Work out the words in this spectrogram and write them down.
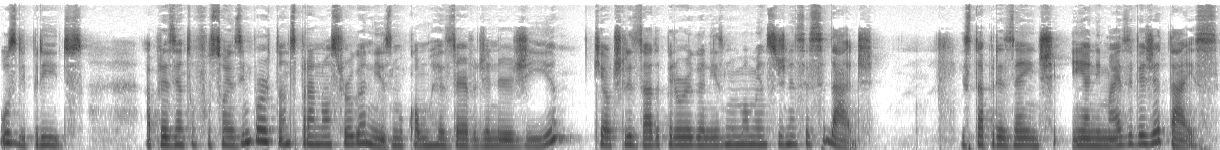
Os lipídios apresentam funções importantes para nosso organismo, como reserva de energia, que é utilizada pelo organismo em momentos de necessidade Está presente em animais e vegetais,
